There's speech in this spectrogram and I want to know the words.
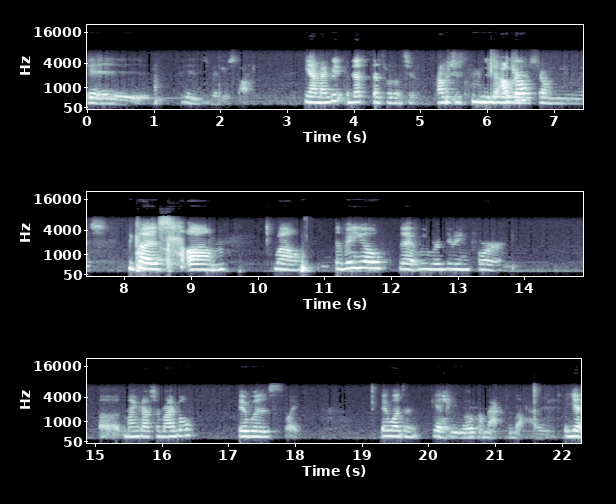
it, his video stopped. Yeah, my video, that, that's what I was doing. I was just to do the outro we're showing you this. because, um, well, the video that we were doing for, uh, Minecraft Survival, it was, like, it wasn't Yes, we will come back to the island. Yeah,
